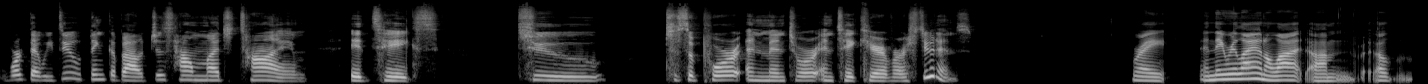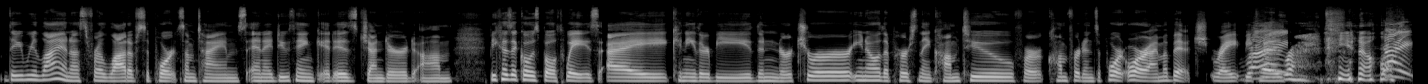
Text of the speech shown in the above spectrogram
work that we do think about just how much time it takes to to support and mentor and take care of our students. Right and they rely on a lot um, they rely on us for a lot of support sometimes and i do think it is gendered um, because it goes both ways. I can either be the nurturer you know the person they come to for comfort and support or i'm a bitch right? Because right. you know right.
